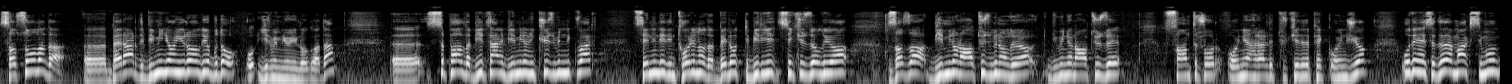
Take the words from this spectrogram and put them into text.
Sassuolo'da e, Berardi 1 milyon euro alıyor. Bu da o 20 milyon euro adam. E, Spal'da bir tane 1 milyon 200 binlik var. Senin dediğin Torino'da Belotti 1 800 alıyor. Zaza 1 milyon 600 bin alıyor. 1 milyon 600 de Santrfor oynayan herhalde Türkiye'de de pek oyuncu yok. Udinese'de de maksimum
